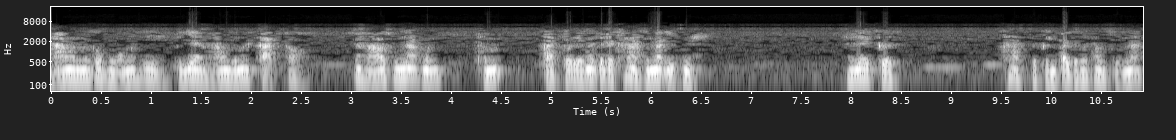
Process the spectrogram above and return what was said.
หางมันมันก็ห่วงนะพี่ไปแย่งหางเดี๋ยวมันกัดเอาถ้าหาสุนัขมันทำ กัดตัวเองก็จะไปฆ่าสุนัขอีกนี่มันเลยเกิดฆ่าสึกเกินไปจนกระทั่งสุนัข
